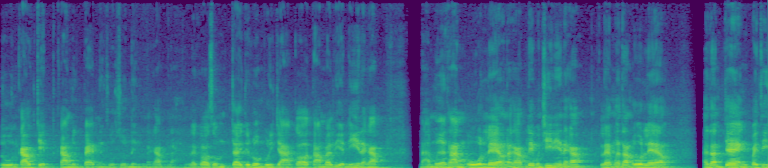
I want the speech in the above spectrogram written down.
0 9 7 9 1 8 1 0 0 1 นะครับนะแล้วก็สนใจจะร่วมบริจาคก็ตามรายละเอียดนี้นะครับนะเมื่อท่านโอนแล้วนะครับเลขบัญชีนี้นะครับ และเมื่อท่านโอนแล้ว ให้ท่านแจ้งไปที่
